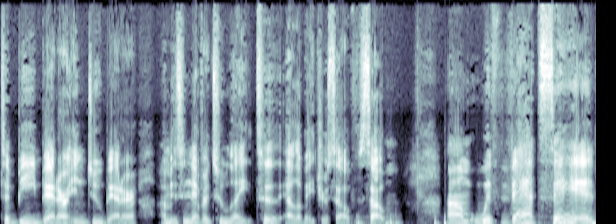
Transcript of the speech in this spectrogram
to be better and do better. Um, it's never too late to elevate yourself. So, um, with that said,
